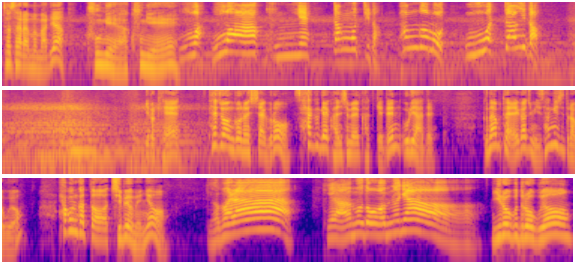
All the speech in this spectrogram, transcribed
저 사람은 말이야 궁예야 궁예. 우와, 우와, 궁예, 짱 멋지다. 황금옷, 우와, 짱이다. 이렇게 태조 왕건을 시작으로 사극에 관심을 갖게 된 우리 아들. 그날부터 애가 좀 이상해지더라고요. 학원 갔다 집에 오면요 여봐라, 걔 아무도 없느냐? 이러고 들어오고요.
